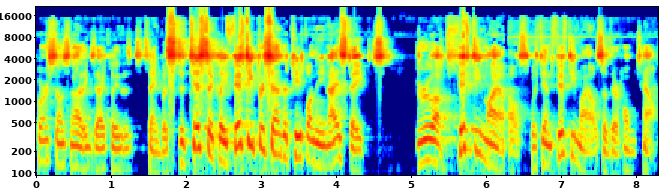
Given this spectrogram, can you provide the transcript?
Cornerstone's not exactly the same, but statistically, 50% of the people in the United States grew up 50 miles, within 50 miles of their hometown.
